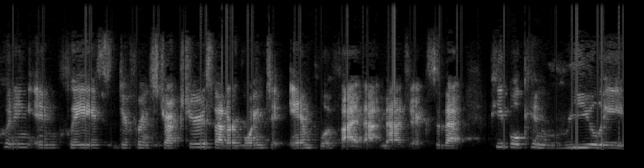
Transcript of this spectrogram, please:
putting in place different structures that are going to amplify that magic so that people can really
